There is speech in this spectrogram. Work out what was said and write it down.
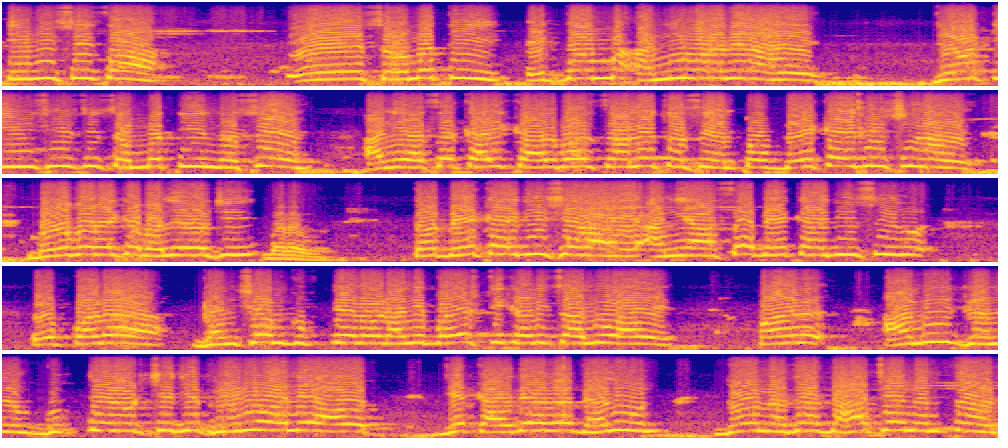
टीव्हीसीचा सहमती एकदम अनिवार्य आहे. जेव्हा टीव्हीसीची संमती नसेल आणि असं काही कारभार चालत असेल तो बेकायदेशीर आहे. बरोबर आहे का भालेरावजी? बरोबर. तर बेकायदेशीर आहे आणि असा बेकायदेशीर पणा घनश्याम गुप्ते रोड आणि बऱ्याच ठिकाणी चालू आहे. पण आम्ही गुप्त रोडचे जे फेरीवाले आहोत जे कायद्याला धरून दोन हजार दहाच्या नंतर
